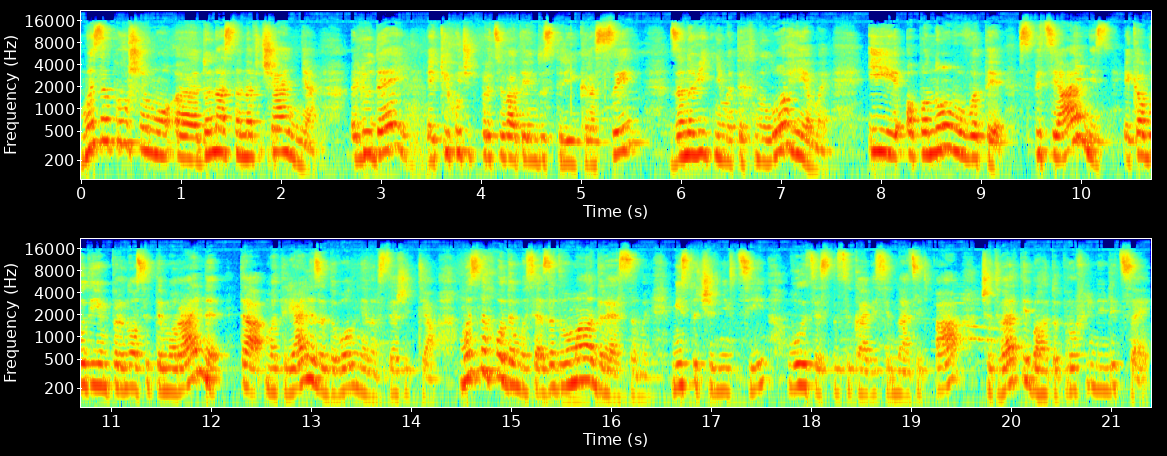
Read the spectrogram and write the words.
Ми запрошуємо е, до нас на навчання людей, які хочуть працювати в індустрії краси за новітніми технологіями і опановувати спеціальність, яка буде їм приносити моральне та матеріальне задоволення на все життя. Ми знаходимося за двома адресами: місто Чернівці, вулиця Стецюка, 18А, 4 багатопрофільний ліцей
